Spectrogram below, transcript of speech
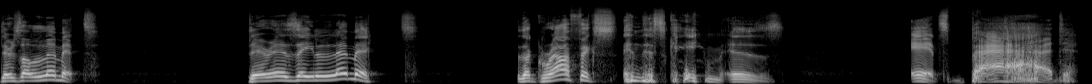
there's a limit. There is a limit. The graphics in this game is it's bad.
